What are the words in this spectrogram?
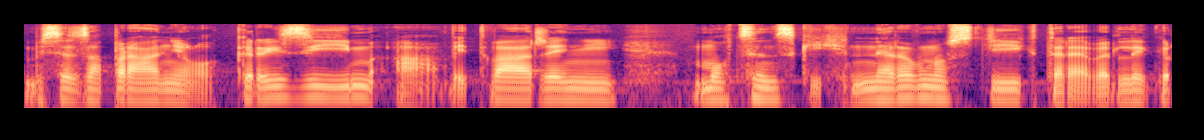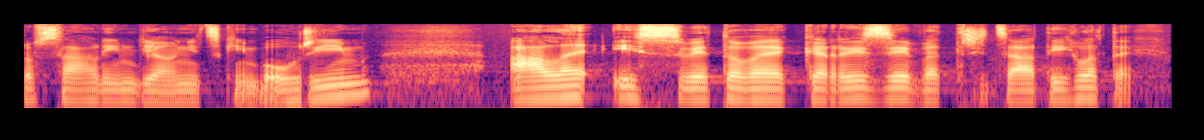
aby se zabránilo krizím a vytváření mocenských nerovností, které vedly k rozsáhlým dělnickým bouřím, ale i světové krizi ve 30. letech.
